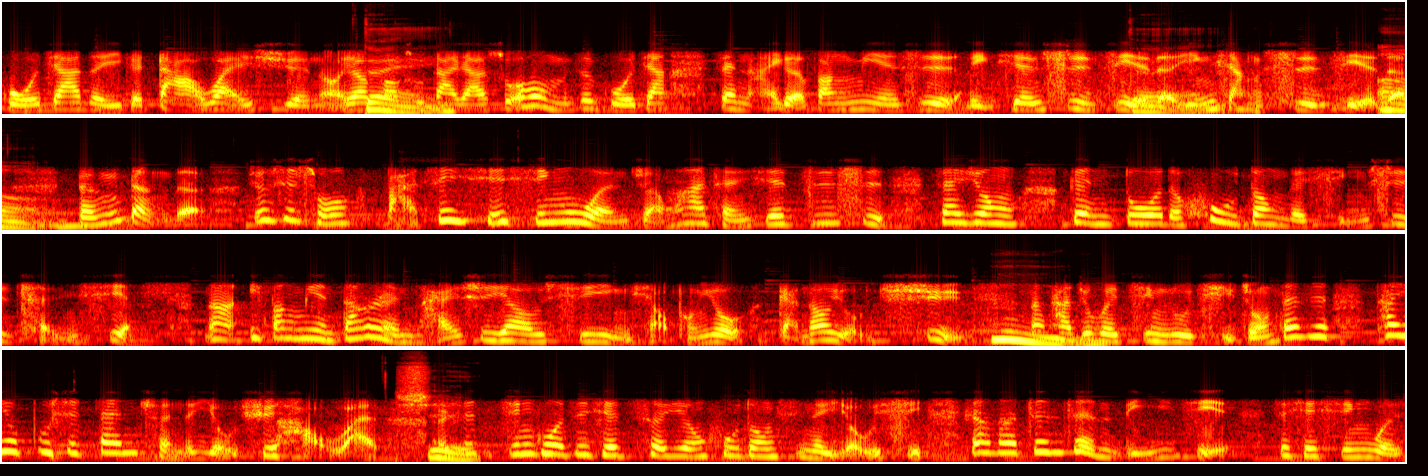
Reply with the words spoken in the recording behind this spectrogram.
国家的一个大外宣哦？要告诉大家说，哦，我们这个国家在哪一个方面是领先世界的、影响世界的等等的，就是说把这些新闻转化成一些知识，再用更多的互动的形式呈现。那一方面当然还是要吸引小朋友感到有趣，那他就会进入其中，但是他又不是单纯的有趣好玩，而是经过这些。测验互动性的游戏，让他真正理解这些新闻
